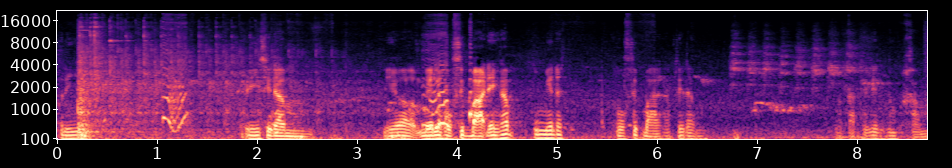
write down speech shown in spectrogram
วันนี้วันนี้สีดำ นี่ก็เม็ดละหกสิบบาทเองครับนี่เม็ดละหกสิบบาทครับสีดำมาตัดให้เล่นขำๆ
